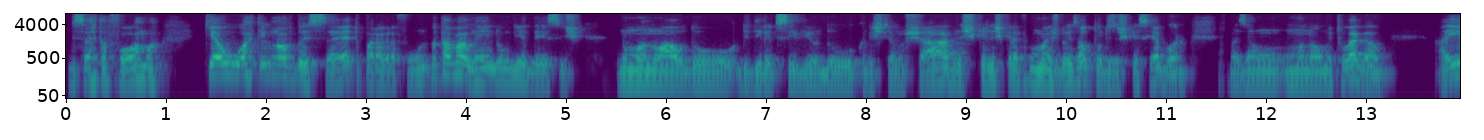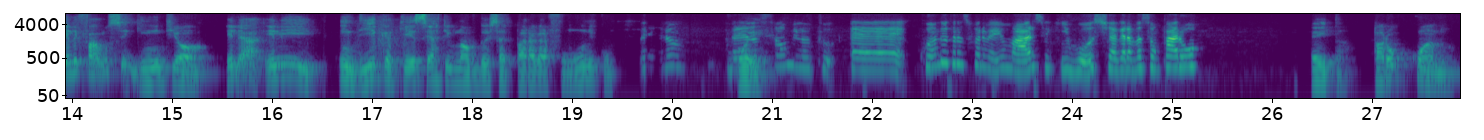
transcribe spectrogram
de certa forma, que é o artigo 927, parágrafo único. Eu estava lendo um dia desses no manual do, de Direito Civil do Cristiano Chaves, que ele escreve com mais dois autores, esqueci agora, mas é um, um manual muito legal. Aí ele fala o seguinte, ó, ele, ele indica que esse artigo 927, parágrafo único... Breno, Breno só um minuto. É, quando eu transformei o Márcio aqui em host, a gravação parou. Eita, parou quando?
